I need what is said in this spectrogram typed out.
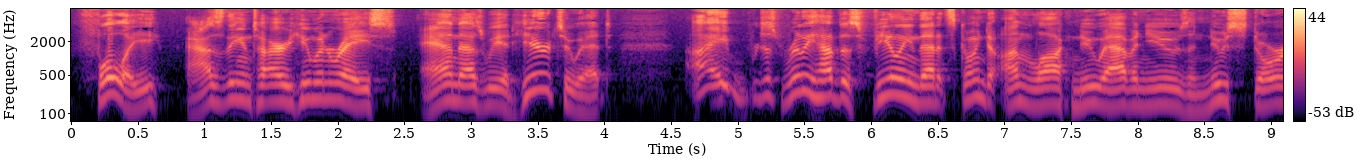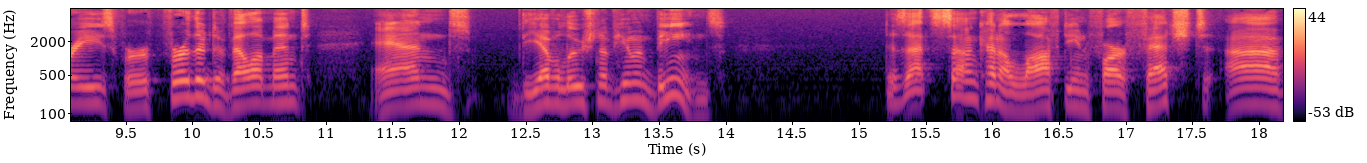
fully, as the entire human race, and as we adhere to it, I just really have this feeling that it's going to unlock new avenues and new stories for further development and the evolution of human beings. Does that sound kind of lofty and far fetched? Uh,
